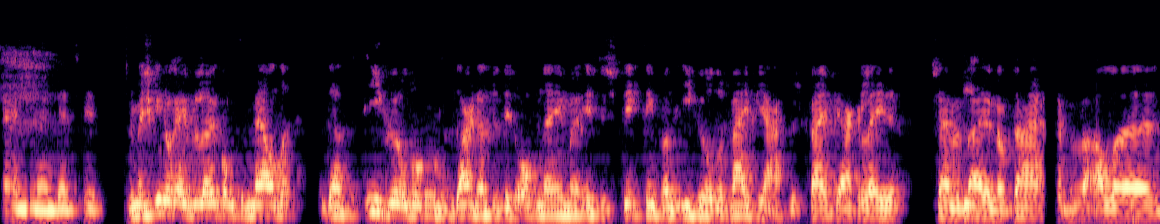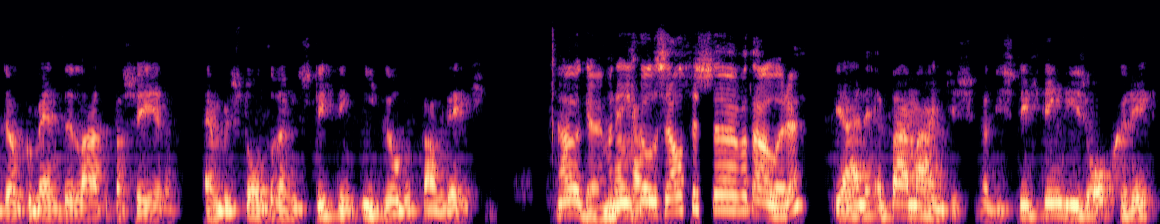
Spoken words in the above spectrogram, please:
En en that's it. Misschien nog even leuk om te melden dat e-gulden op de dag dat we dit opnemen is de stichting van de e-gulden vijf jaar. Dus vijf jaar geleden zijn we bij de notaris, hebben we alle documenten laten passeren en bestond er een stichting e-gulden foundation. Oké, maar de Nou, e-gulden zelf is eh, wat ouder, hè? Ja, een een paar maandjes. Want die stichting die is opgericht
